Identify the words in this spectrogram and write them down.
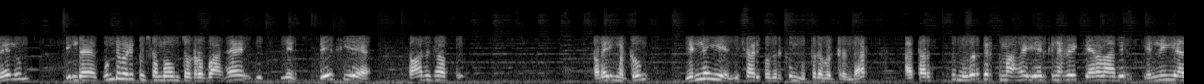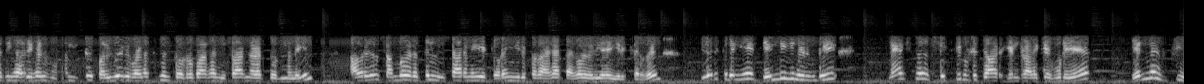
மேலும் இந்த குண்டுவெடிப்பு சம்பவம் தொடர்பாக தேசிய பாதுகாப்பு படை மற்றும் என்ஐஏ விசாரிப்பதற்கும் உத்தரவிட்டிருந்தார். தற்போது முதற்கட்டமாக ஏற்கனவே கேரளாவில் என்ஐஏ அதிகாரிகள் முகாமிட்டு பல்வேறு வழக்குகள் தொடர்பாக விசாரணை நடத்தும் நிலையில் அவர்கள் சம்பவ இடத்தில் விசாரணையை தொடங்கியிருப்பதாக தகவல் வெளியாக இருக்கிறது. இதற்கிடையே டெல்லியில் இருந்து நேஷனல் செக்யூரிட்டி கார்டு என்று அழைக்கக்கூடிய என்எஸ்ஜி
